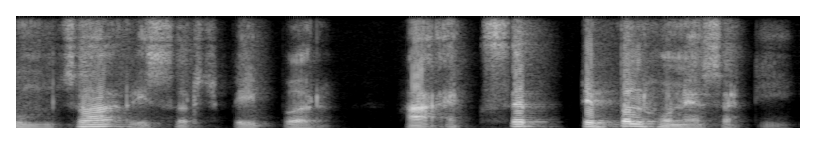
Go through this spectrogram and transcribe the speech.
तुमचा रिसर्च पेपर हा ॲक्सेप्टेबल होण्यासाठी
